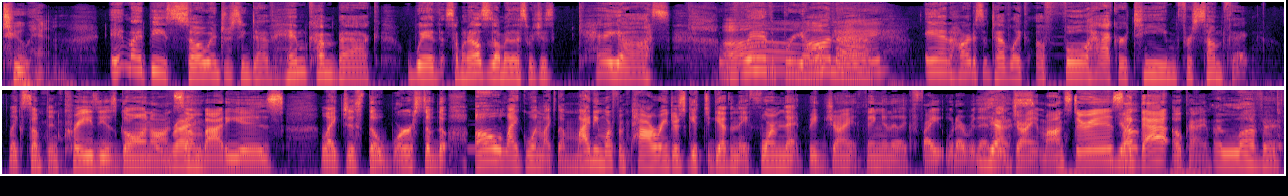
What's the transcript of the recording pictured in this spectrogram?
to him. It might be so interesting to have him come back with someone else is on my list, which is Chaos with Oh, Breanna okay. and Hardison to have like a full hacker team for something. Like something crazy is going on. Right. Somebody is like just the worst of the oh, like when like the Mighty Morphin Power Rangers get together and they form that big giant thing and they like fight whatever that Yes. big giant monster is. Yep. Like that? Okay. I love it.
